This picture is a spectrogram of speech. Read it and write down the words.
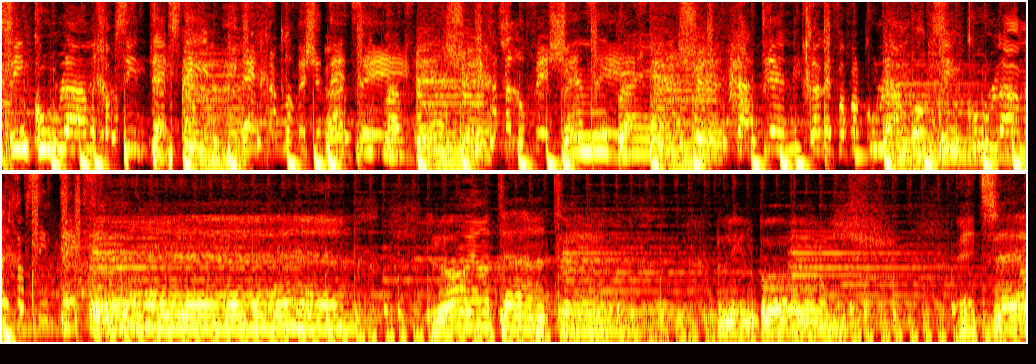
רוצים, כולם מחפשים טקסטיל איך את לובשת את זה? איך אתה לובש את זה? הטרנד מתחלף אבל כולם רוצים, כולם מחפשים טקסטיל איך לא איך ללבוש את זה.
